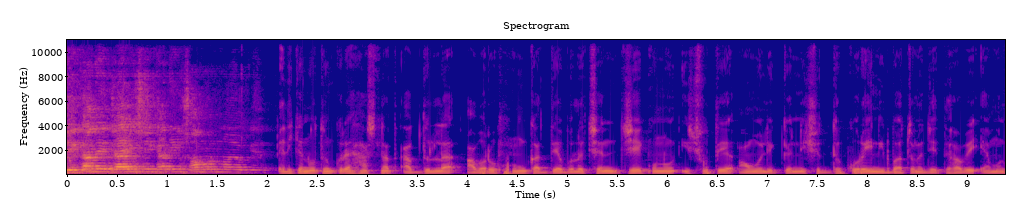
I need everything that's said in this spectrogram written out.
যেখানে যাই সেখানেই এদিকে নতুন করে হাসনাত আবদুল্লাহ আবারও হুঙ্কার দিয়ে বলেছেন, যে কোনো ইস্যুতে আওয়ামী লীগকে নিষিদ্ধ করেই নির্বাচনে যেতে হবে এমন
